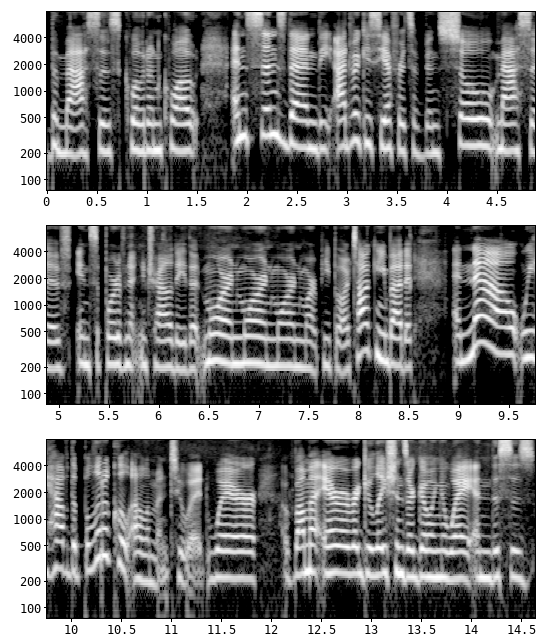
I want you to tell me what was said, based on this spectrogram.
the masses, quote unquote. And since then, the advocacy efforts have been so massive in support of net neutrality that more and more and more and more people are talking about it. And now we have the political element to it, where Obama era regulations are going away, and this is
